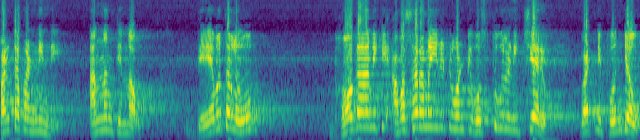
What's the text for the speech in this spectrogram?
పంట పండింది అన్నం తిన్నావు. దేవతలు భోగానికి అవసరమైనటువంటి వస్తువులను ఇచ్చారు వాటిని పొందావు.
